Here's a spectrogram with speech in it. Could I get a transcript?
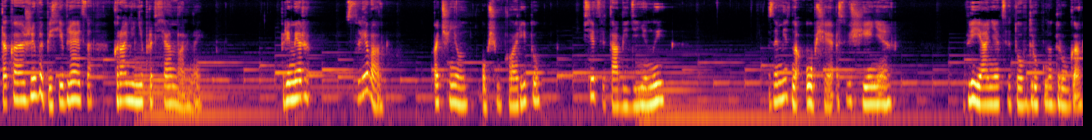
Такая живопись является крайне непрофессиональной. Пример слева подчинен общему колориту, все цвета объединены, заметно общее освещение, влияние цветов друг на друга.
